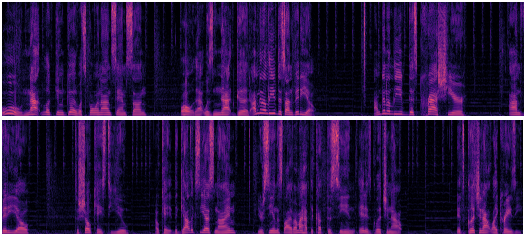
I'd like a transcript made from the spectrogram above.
Ooh, not looking good. What's going on, Samsung? Oh, that was not good. I'm going to leave this on video. I'm going to leave this crash here on video to showcase to you. Okay, the Galaxy S9, you're seeing this live. I might have to cut this scene. It is glitching out. It's glitching out like crazy.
